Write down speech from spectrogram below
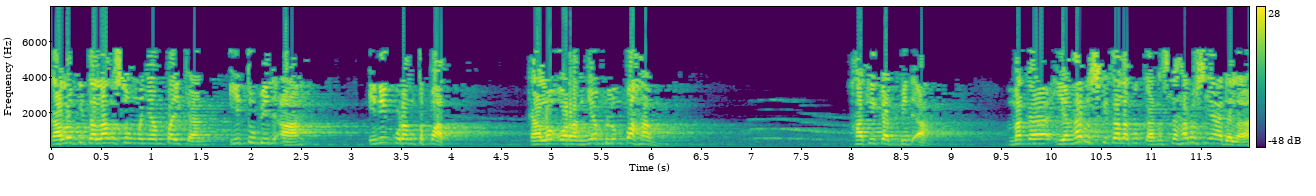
Kalau kita langsung menyampaikan itu bid'ah, ini kurang tepat. Kalau orangnya belum paham hakikat bid'ah. Maka yang harus kita lakukan seharusnya adalah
